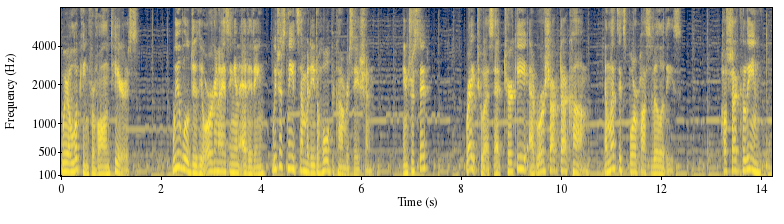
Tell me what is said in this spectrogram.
We are looking for volunteers. We will do the organizing and editing, we just need somebody to hold the conversation. Interested? Write to us at turkey at rorshok.com and let's explore possibilities. Hoşça kalın.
